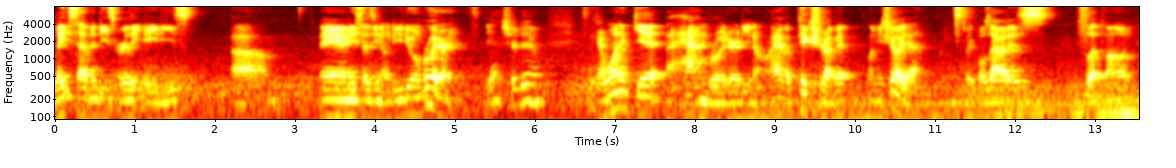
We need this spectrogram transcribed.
late 70s, early 80s. Um, and he says, you know, do you do embroidery? Said, yeah, sure do. He's like, I want to get a hat embroidered. You know, I have a picture of it. Let me show you. So he pulls out his flip phone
